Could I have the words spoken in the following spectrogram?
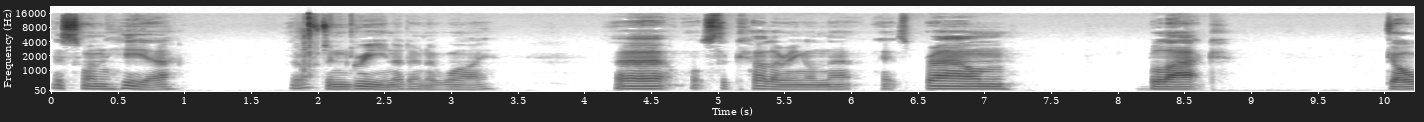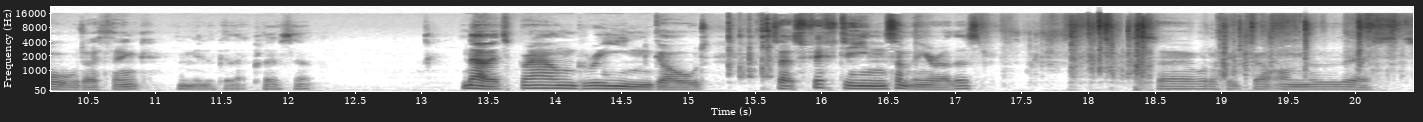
This one here, they're often green, I don't know why. Uh, what's the colouring on that? It's brown, black, gold, I think. Let me look at that close up. No, it's brown, green, gold. So it's 15 something or others. So what have we got on the list?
